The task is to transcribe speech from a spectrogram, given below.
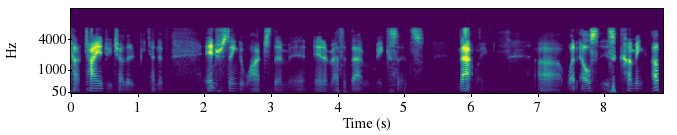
kind of tie into each other, it'd be kind of interesting to watch them in, in a method that would make sense that way. Uh, what else is coming up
